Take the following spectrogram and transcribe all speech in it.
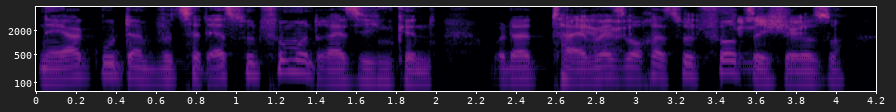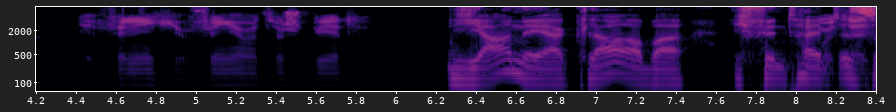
naja, gut, dann wird's halt erst mit 35 ein Kind. Oder teilweise auch erst mit find ich 40 für- oder so. Finde ich, finde ich aber zu spät. Ja, naja, klar, aber ich finde halt, es halt ist,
